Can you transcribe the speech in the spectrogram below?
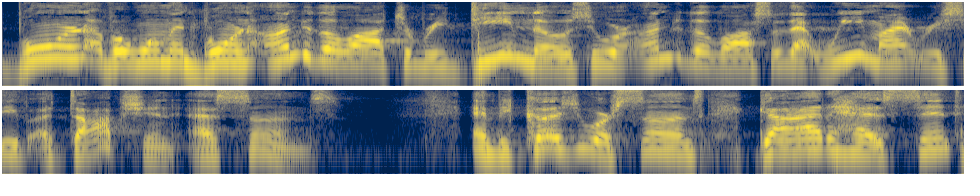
born of a woman, born under the law, to redeem those who were under the law, so that we might receive adoption as sons. And because you are sons, God has sent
